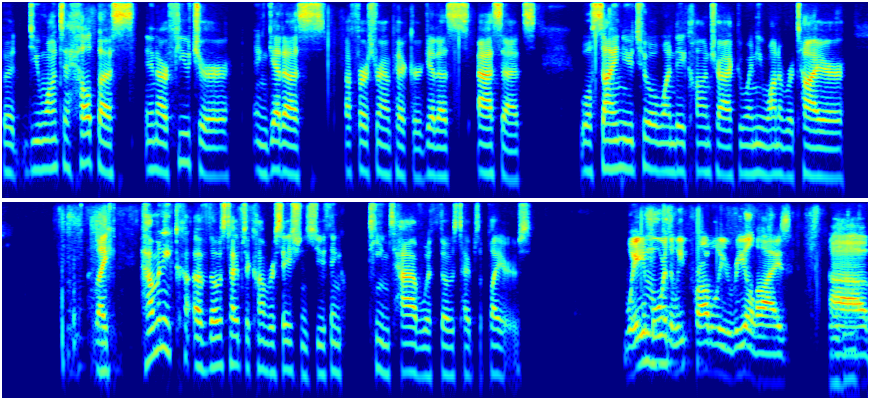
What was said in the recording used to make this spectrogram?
but do you want to help us in our future and get us a first round pick or get us assets? We'll sign you to a one day contract when you want to retire. Like, how many of those types of conversations do you think teams have with those types of players? way more than we probably realize. Uh,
